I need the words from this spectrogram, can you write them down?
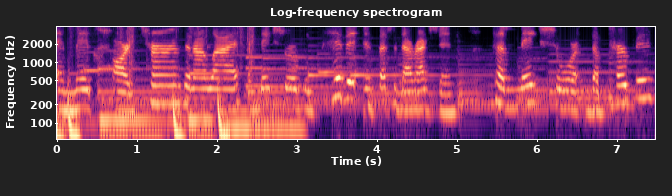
and make hard turns in our life and make sure we pivot in such a direction to make sure the purpose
